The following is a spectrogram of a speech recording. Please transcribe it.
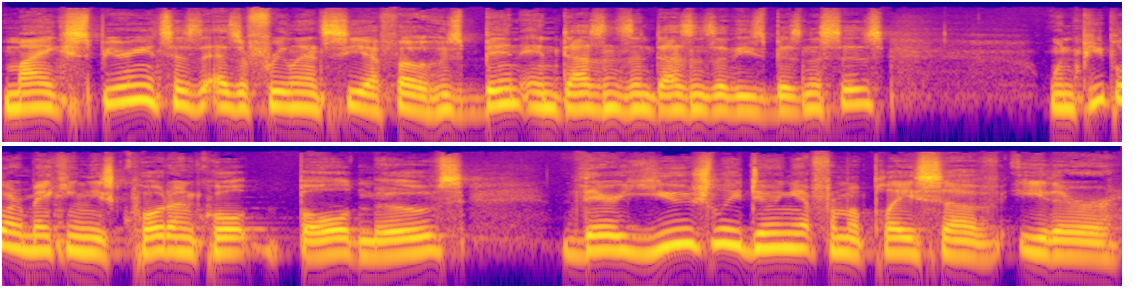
My experience as, as a freelance CFO who's been in dozens and dozens of these businesses, when people are making these quote unquote bold moves, they're usually doing it from a place of either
